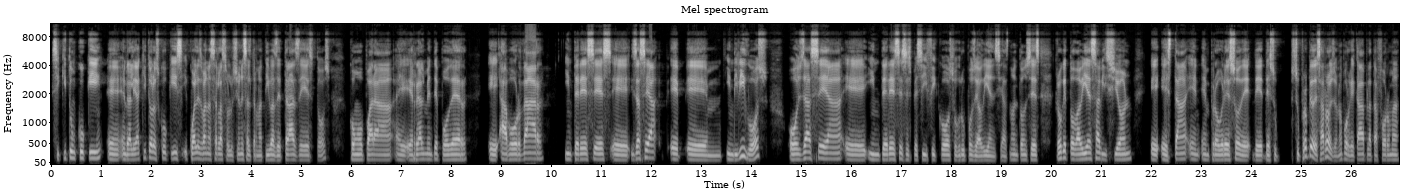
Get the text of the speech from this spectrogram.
si quito un cookie, eh, en realidad quito los cookies y cuáles van a ser las soluciones alternativas detrás de estos, como para eh, realmente poder eh, abordar intereses, ya sea eh, em, individuos o ya sea eh, intereses específicos o grupos de audiencias, ¿no? Entonces, creo que todavía esa visión eh, está en, progreso de, su, su, propio desarrollo, ¿no? Porque cada plataforma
